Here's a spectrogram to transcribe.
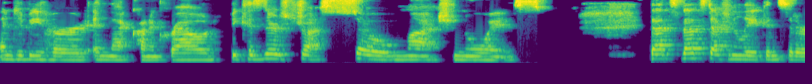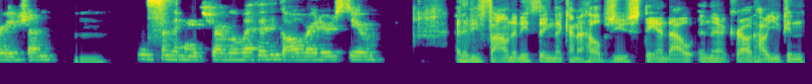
and to be heard in that kind of crowd because there's just so much noise. That's that's definitely a consideration. Mm. something I struggle with. I think all writers do. And have you found anything that kind of helps you stand out in that crowd? How you can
